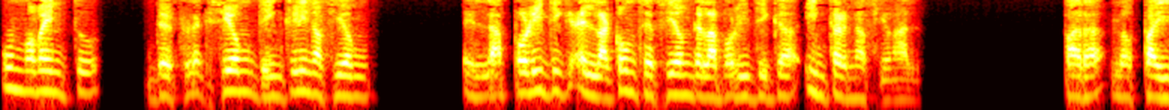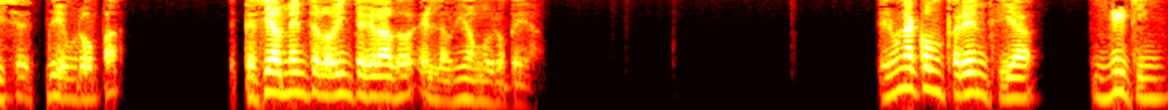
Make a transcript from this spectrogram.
un momento de flexión, de inclinación en la política, en la concepción de la política internacional para los países de Europa, especialmente los integrados en la Unión Europea. En una conferencia, meeting,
